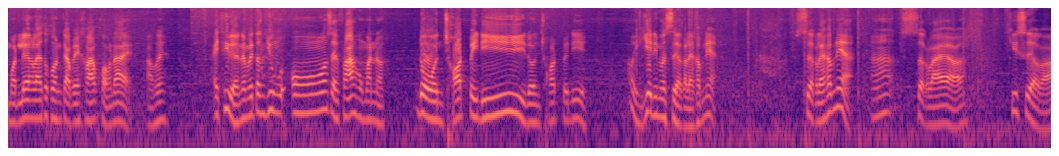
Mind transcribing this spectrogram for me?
หมดเรื่องแล้วทุกคนกลับไปคราฟของได้ เอาเฮ้ย ไอ้ที่เหลือน่ะไม่ต้องยุ่ง อ๋อสายฟ้าของมันเหรอ โดนช็อตไปดี โดนช็อตไปดีเอ้าเฮียนี่มาเสือกอะไรครับเนี่ย เสือกอะไรครับเนี่ยอะเสือกอะไรเหรอ ขี้เสือกเหรอ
